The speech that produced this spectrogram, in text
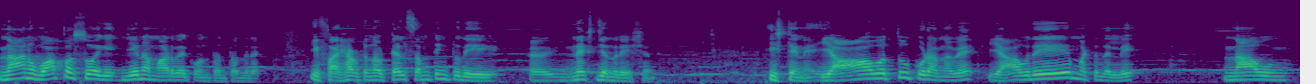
ನಾನು ವಾಪಸ್ ಹೋಗಿ ಜೀವನ ಮಾಡಬೇಕು ಅಂತಂತಂದರೆ if I have to now tell something to the next generation ಇಷ್ಟೇ ಯಾವತ್ತೂ ಕೂಡ ಯಾವುದೇ ಮಟ್ಟದಲ್ಲಿ ನಾವು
